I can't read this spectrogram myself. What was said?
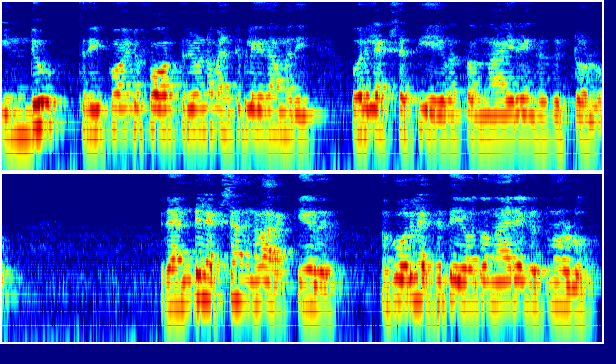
into three point four three കൊണ്ട് മൾട്ടിപ്ലൈ ചെയ്താൽ മതി. ഒരു ലക്ഷത്തി എഴുപത്തി ഒന്നായിരം നിങ്ങൾക്ക് കിട്ടുള്ളൂ. രണ്ട് ലക്ഷം നിങ്ങൾ ഇറക്കിയത് നിങ്ങൾക്ക് ഒരു ലക്ഷത്തി എഴുപത്തി ഒന്നായിരം കിട്ടണുള്ളൂ.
